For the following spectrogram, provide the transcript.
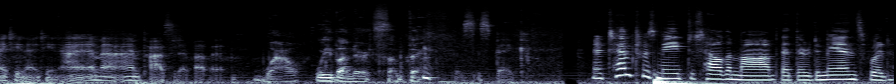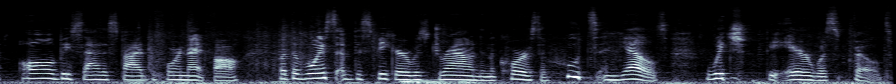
1919. I am. Uh, I'm positive of it. Wow, we've unearthed something. this is big. An attempt was made to tell the mob that their demands would all be satisfied before nightfall, but the voice of the speaker was drowned in the chorus of hoots and yells which the air was filled.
